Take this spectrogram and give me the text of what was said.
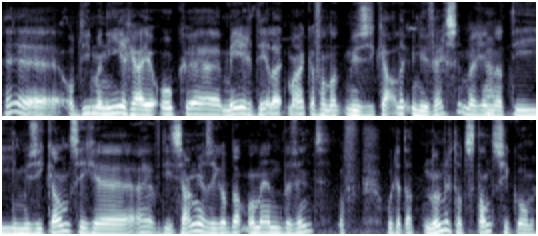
Eh, op die manier ga je ook eh, meer deel uitmaken van dat muzikale universum waarin dat die muzikant zich, eh, eh, of die zanger zich op dat moment bevindt. Of hoe dat, dat nummer tot stand is gekomen.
